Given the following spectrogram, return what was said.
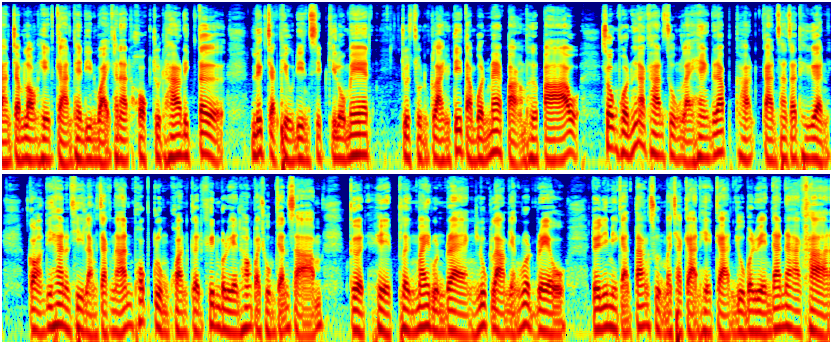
การจำลองเหตุการณ์แผ่นดินไหวขนาด 6.5 ริกเตอร์ ลึกจากผิวดิน 10 กิโลเมตร จุดศูนย์กลางอยู่ที่ตำบลแม่ป่างอำเภอป้าวส่งผลให้อาคารสูงหลายแห่งได้รับการสั่นสะเทือน ก่อนที่ 5 นาทีหลังจากนั้น พบกลุ่มควันเกิดขึ้นบริเวณห้องประชุมชั้น 3 เกิดเหตุเพลิงไหม้รุนแรง ลุกลามอย่างรวดเร็ว โดยได้มีการตั้งศูนย์บัญชาการเหตุการณ์อยู่บริเวณด้านหน้าอาคาร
